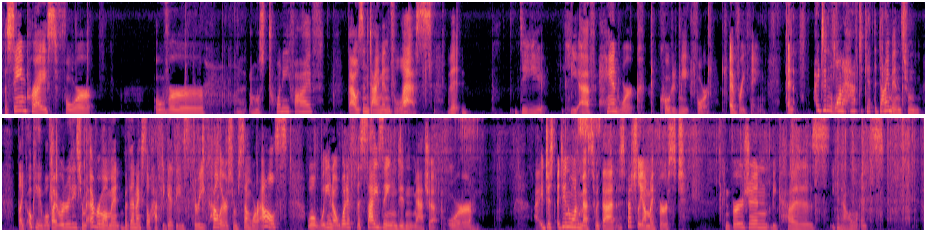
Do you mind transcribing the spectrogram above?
the same price for over almost 25,000 diamonds less that DPF Handwork quoted me for everything. And I didn't want to have to get the diamonds from like, okay, well, if I order these from Evermoment, but then I still have to get these three colors from somewhere else, well, you know, what if the sizing didn't match up? Or I just, I didn't want to mess with that, especially on my first conversion because, you know, it's,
